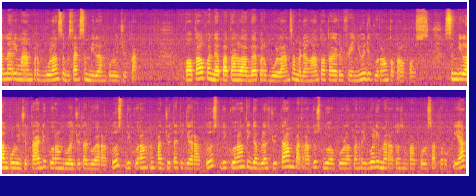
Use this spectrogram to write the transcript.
penerimaan per bulan sebesar 90 juta. Total pendapatan laba per bulan sama dengan total revenue dikurang total cost. 90 juta dikurang 2 juta 200 dikurang 4 juta 300 dikurang 13 juta 428.541 rupiah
